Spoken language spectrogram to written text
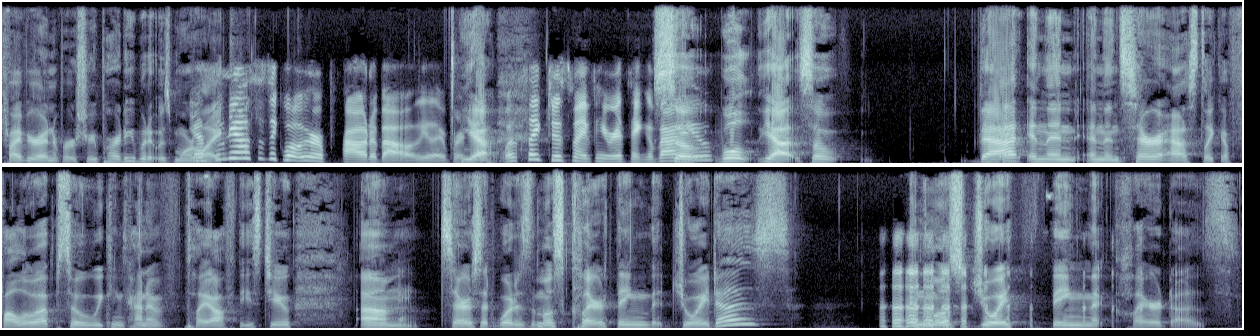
five year anniversary party, but it was more Yeah, like somebody asked us like what we were proud about the other person. Yeah. What's like just my favorite thing about so you? well yeah so that and then and then sarah asked like a follow-up so we can kind of play off these two um, sarah said what is the most claire thing that joy does and the most joy thing that claire does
